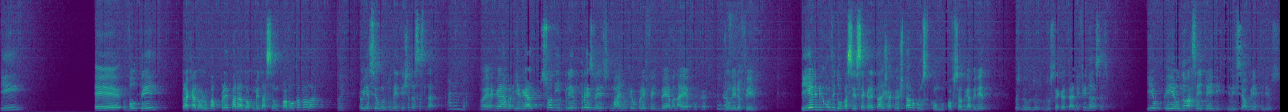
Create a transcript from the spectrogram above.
E eh, voltei para Caruaru para preparar a documentação para voltar para lá. Eu ia ser o único dentista dessa cidade. Caramba. Não é? Ganhava, ia ganhar só de emprego três vezes mais do que o prefeito ganhava na época, João Lira Filho. E ele me convidou para ser secretário, já que eu estava como, como oficial de gabinete do, do- do secretário de Finanças. E eu, eu não aceitei inicialmente, Deus.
